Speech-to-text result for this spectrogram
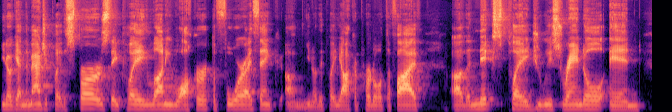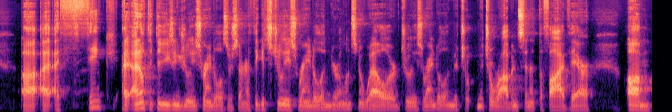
you know, again, the Magic play the Spurs. They play Lonnie Walker at the four, I think. Um, you know, they play Jakob Poeltl at the five. Uh, the Knicks play Julius Randle and uh, I, I, think I, I, don't think they're using Julius Randle as their center. I think it's Julius Randle and Nerlens Noel or Julius Randle and Mitchell Mitchell Robinson at the five there. Um,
